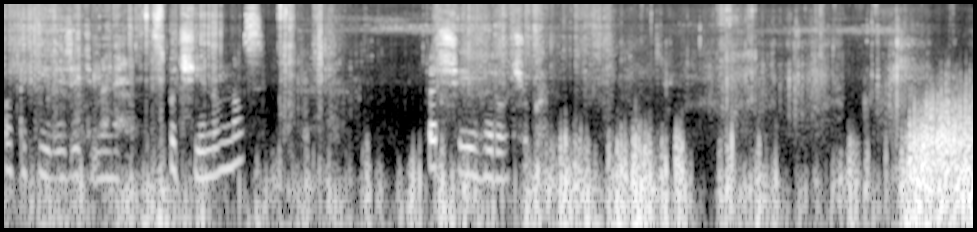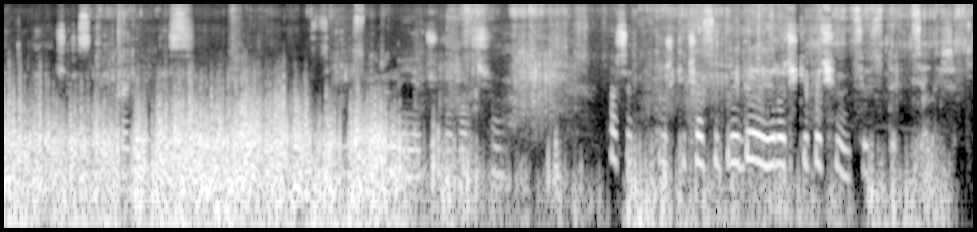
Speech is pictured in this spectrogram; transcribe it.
Отакий лежить у мене з почином у нас. Перший огірочок. Через кілька днів десь з цієї сторони я вчора бачила. А ще трошки часу прийде, огірочки почнуться. Дивіться, лежать.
